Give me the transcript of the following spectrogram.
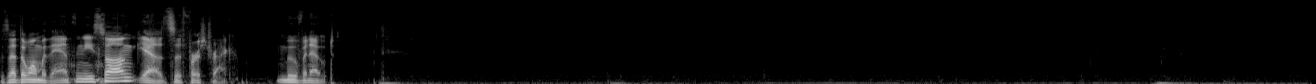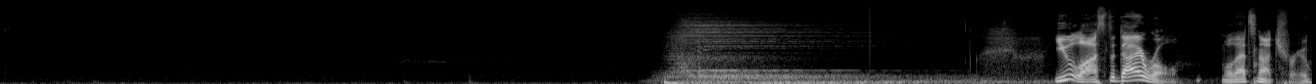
Is that the one with Anthony's song? Yeah, it's the first track. Moving out. You lost the die roll. Well, that's not true.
